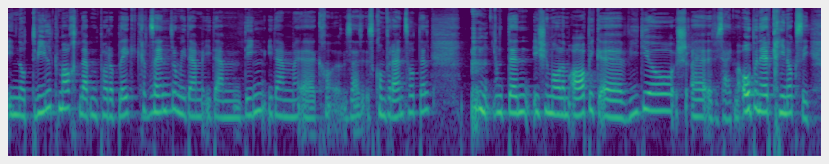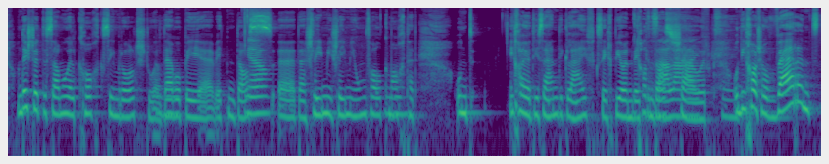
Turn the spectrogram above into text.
in Notwil gemacht, neben dem Paraplegikerzentrum, mhm. in dem, in dem Ding, in dem äh, das Konferenzhotel. Und dann war einmal am Abend ein Video, äh, wie sagt man, Open-Air-Kino Und da war dort Samuel Koch im Rollstuhl, mhm. der, der bei äh, Wetten, das ja. äh, den schlimmen, schlimmen Unfall gemacht mhm. hat. Und ich habe ja die Sendung live gesehen, ich bin ja ein Wetten das Schauer. Und ich habe schon während,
